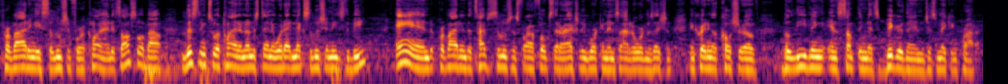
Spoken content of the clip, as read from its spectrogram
providing a solution for a client. It's also about listening to a client and understanding where that next solution needs to be and providing the types of solutions for our folks that are actually working inside of the organization and creating a culture of believing in something that's bigger than just making product.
